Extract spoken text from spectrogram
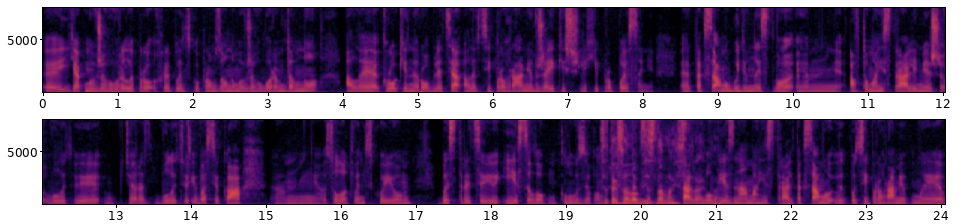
е, як ми вже говорили про Хриплинську промзону, ми вже говоримо давно, але кроки не робляться. Але в цій програмі вже якісь шляхи прописані. Так само будівництво ем, автомагістралі між вулиць, через вулицю Івасюка, ем, Солотвинською, Бистрицею і село Клузево. Це так звана об'їзна магістраль. Так, да? об'їзна магістраль. Так само е, по цій програмі ми,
